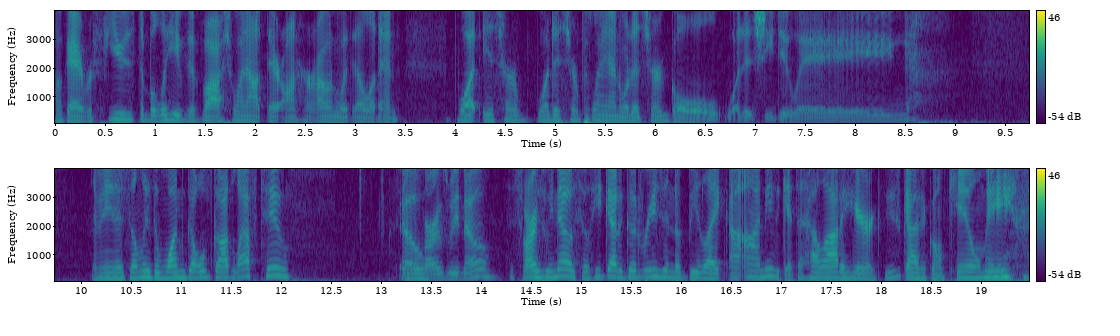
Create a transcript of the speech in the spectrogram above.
Okay, I refuse to believe that Vashj went out there on her own with Illidan. What is her what is her plan? What is her goal? What is she doing? I mean, there's only the one gold god left too. So, as far as we know. As far as we know, so he got a good reason to be like, uh, uh I need to get the hell out of here. These guys are gonna kill me.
